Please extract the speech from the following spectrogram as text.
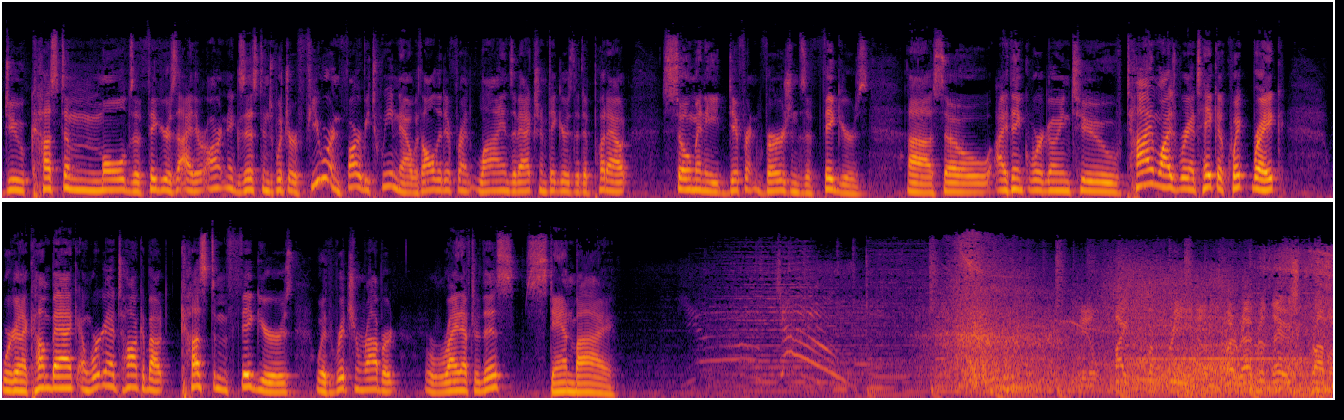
do custom molds of figures that either aren't in existence, which are fewer and far between now with all the different lines of action figures that have put out so many different versions of figures. Uh, so I think we're going to, time wise, we're going to take a quick break. We're going to come back and we're going to talk about custom figures with Rich and Robert right after this. Stand by. Freedom wherever there's trouble.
